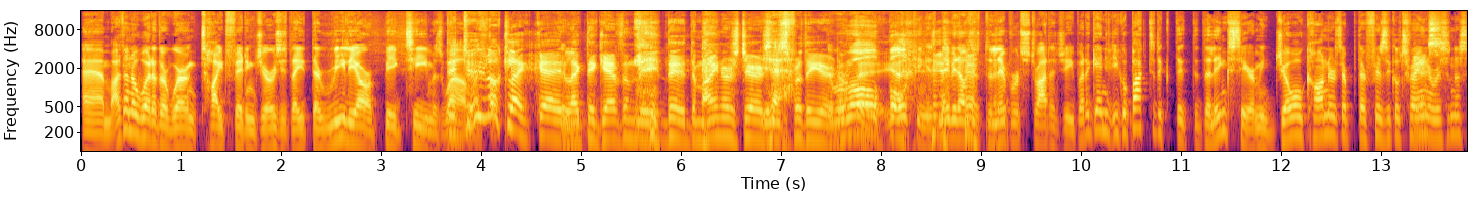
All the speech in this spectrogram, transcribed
Um, I don't know whether they're wearing tight-fitting jerseys. They they really are a big team as well. they do Like- look like uh, like they gave them the, the, the miners jerseys for the year. They were all they? Bulking. Is Maybe that was a deliberate strategy. But again, if you go back to the, the, the links here, I mean, Joe O'Connor's their, their physical trainer, Yes. isn't it?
